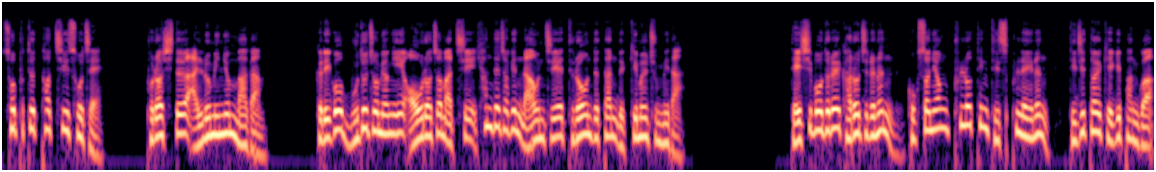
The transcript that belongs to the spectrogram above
소프트 터치 소재, 브러시드 알루미늄 마감, 그리고 무드 조명이 어우러져 마치 현대적인 라운지에 들어온 듯한 느낌을 줍니다. 대시보드를 가로지르는 곡선형 플로팅 디스플레이는 디지털 계기판과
